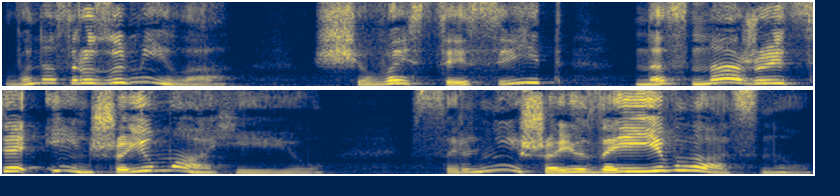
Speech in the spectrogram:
вона зрозуміла, що весь цей світ наснажується іншою магією, сильнішою за її власну.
